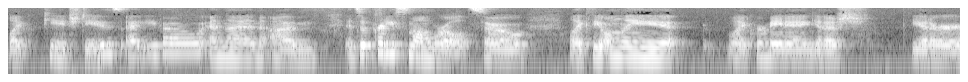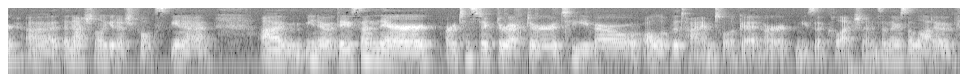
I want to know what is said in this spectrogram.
like PhDs at YIVO, and then um, it's a pretty small world. So like the only like remaining Yiddish theater, uh, the National Yiddish Folksbiene, um, you know, they send their artistic director to YIVO all of the time to look at our music collections, and there's a lot of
